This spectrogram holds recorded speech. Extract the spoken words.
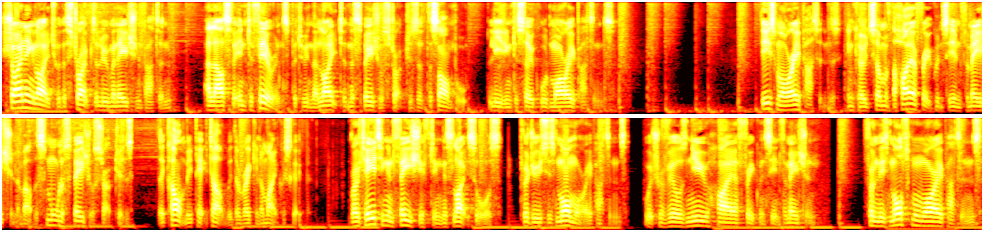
Shining light with a striped illumination pattern allows for interference between the light and the spatial structures of the sample, leading to so-called moire patterns. These moire patterns encode some of the higher frequency information about the smaller spatial structures that can't be picked up with a regular microscope. Rotating and phase shifting this light source produces more moire patterns, which reveals new higher frequency information. From these multiple moire patterns,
